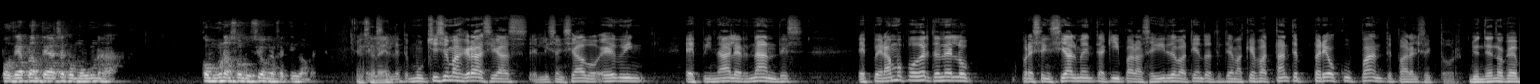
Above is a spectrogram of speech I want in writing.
podría plantearse como una, como una solución, efectivamente. Excelente. Muchísimas gracias, el licenciado Edwin Espinal Hernández. Esperamos poder tenerlo presencialmente aquí para seguir debatiendo este tema que es bastante preocupante para el sector. Yo entiendo que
